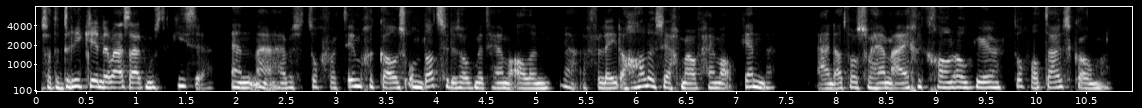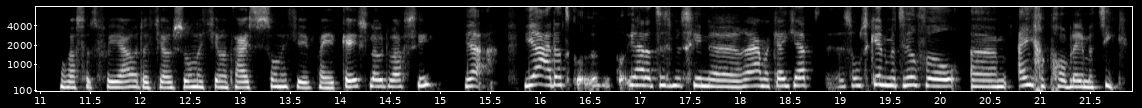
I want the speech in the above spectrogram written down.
Er zaten drie kinderen waar ze uit moesten kiezen. En nou, hebben ze toch voor Tim gekozen, omdat ze dus ook met hem al een, ja, een verleden hadden, zeg maar, of hem al kenden. Ja, en dat was voor hem eigenlijk gewoon ook weer toch wel thuiskomen. Hoe was het voor jou dat jouw zonnetje, want hij is het zonnetje van je caseload was hij? Ja, ja, dat, ja, dat is misschien uh, raar. Maar kijk, je hebt soms kinderen met heel veel um, eigen problematiek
